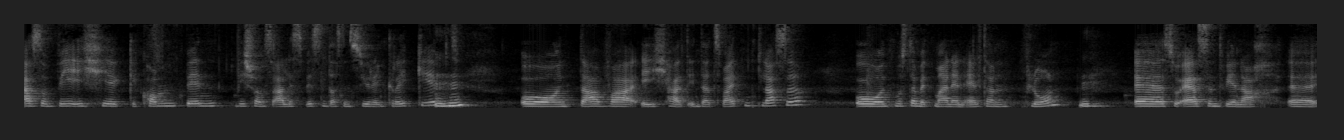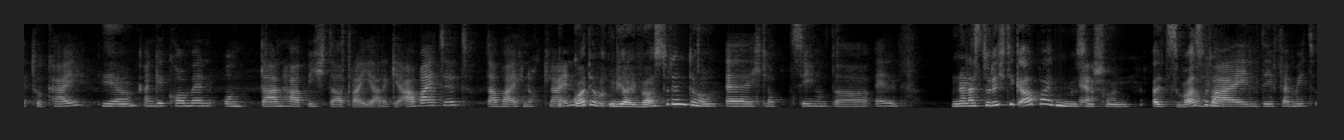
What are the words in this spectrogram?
Also wie ich hier gekommen bin, wie schon alles wissen, dass es in Syrien Krieg gibt. Mhm. Und da war ich halt in der zweiten Klasse und musste mit meinen Eltern flohen. Mhm. Äh, zuerst sind wir nach äh, Türkei ja. angekommen und dann habe ich da drei Jahre gearbeitet. Da war ich noch klein. Oh Gott, wie alt warst du denn da? Äh, ich glaube zehn oder elf. Und dann hast du richtig arbeiten müssen ja. schon. Als was? Oder? Weil die Vermiet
